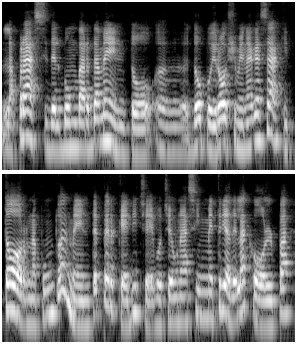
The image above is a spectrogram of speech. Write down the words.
la prassi del bombardamento eh, dopo Hiroshima e Nagasaki torna puntualmente perché, dicevo, c'è una simmetria della colpa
